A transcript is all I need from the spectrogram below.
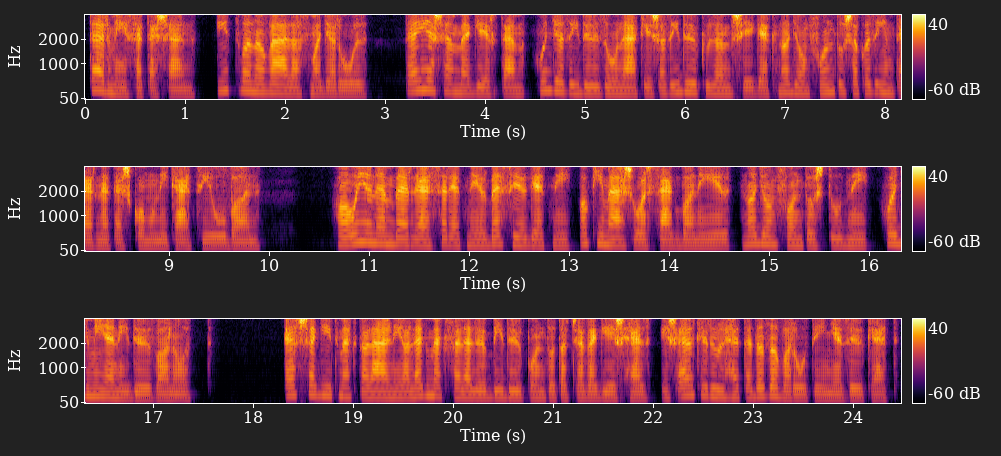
Természetesen. Itt van a válasz magyarul. Teljesen megértem, hogy az időzónák és az időkülönbségek nagyon fontosak az internetes kommunikációban. Ha olyan emberrel szeretnél beszélgetni, aki más országban él, nagyon fontos tudni, hogy milyen idő van ott. Ez segít megtalálni a legmegfelelőbb időpontot a csevegéshez, és elkerülheted a zavaró tényezőket.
